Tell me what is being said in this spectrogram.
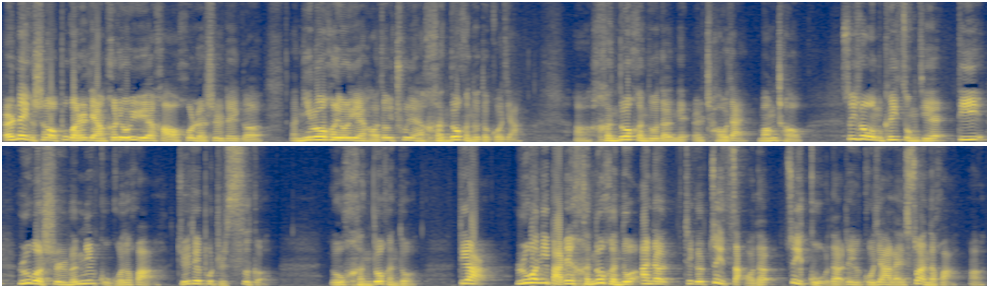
而那个时候不管是两河流域也好，或者是这个尼罗河流域也好，都出现很多很多的国家，啊很多很多的年朝代王朝。所以说我们可以总结：第一，如果是文明古国的话，绝对不止四个，有很多很多。第二，如果你把这很多很多按照这个最早的、最古的这个国家来算的话，啊，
